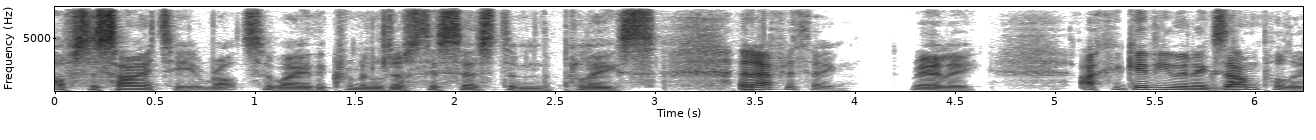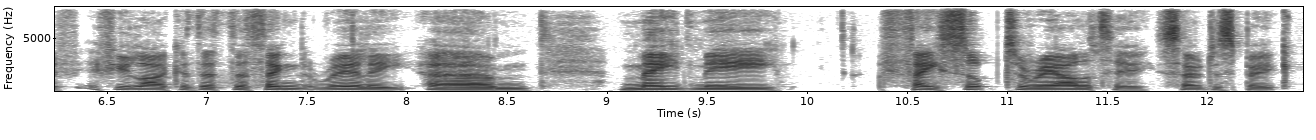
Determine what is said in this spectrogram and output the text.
of society. It rots away the criminal justice system, the police, and everything, really. I could give you an example, if, if you like, of the, the thing that really um, made me face up to reality, so to speak.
